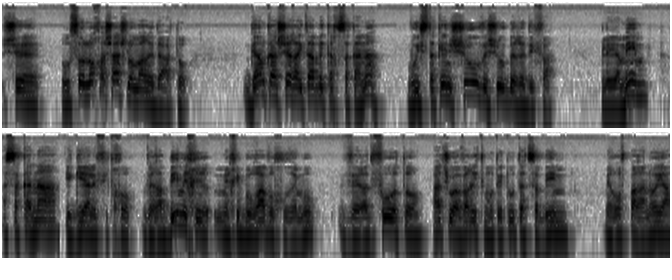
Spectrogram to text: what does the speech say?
שרוסו לא חשש לומר את דעתו, גם כאשר הייתה בכך סכנה, והוא הסתכן שוב ושוב ברדיפה. לימים הסכנה הגיעה לפתחו, ורבים מחיבוריו הוחרמו ורדפו אותו עד שהוא עבר התמוטטות עצבים מרוב פרנויה.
